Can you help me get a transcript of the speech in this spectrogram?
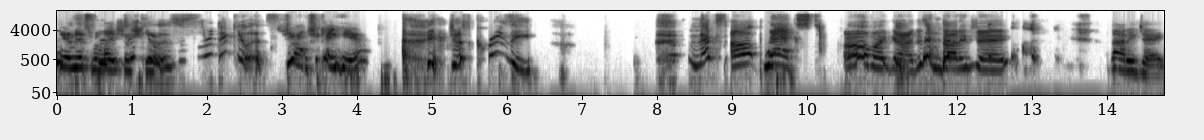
In this relationship. Ridiculous. This is ridiculous. She don't she can't hear. You're just crazy. Next up. Next. Oh my god, this is Dottie J. Dottie J.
